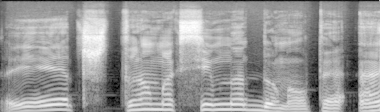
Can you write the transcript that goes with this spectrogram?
«Это что, Максим, надумал-то, а?»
